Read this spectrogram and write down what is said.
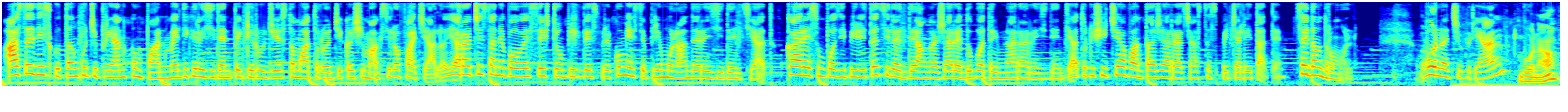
Astăzi discutăm cu Ciprian Câmpan, medic rezident pe chirurgie stomatologică și maxilofacială, iar acesta ne povestește un pic despre cum este primul an de rezidențiat, care sunt posibilitățile de angajare după terminarea rezidențiatului și ce avantaje are această specialitate. Să-i dăm drumul! Bună, Ciprian! Bună!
